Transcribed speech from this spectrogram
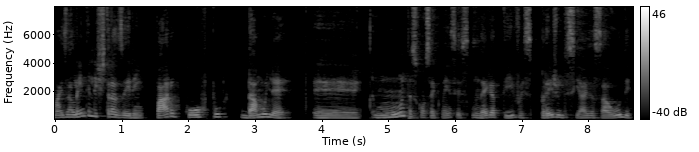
mas além de eles trazerem para o corpo da mulher é, muitas consequências negativas, prejudiciais à saúde,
